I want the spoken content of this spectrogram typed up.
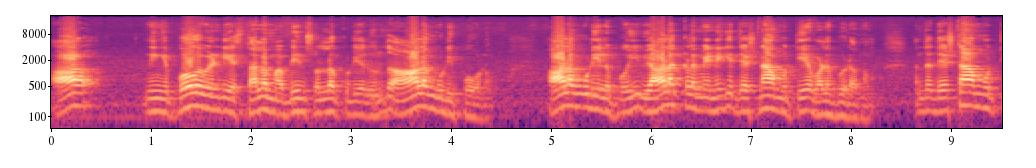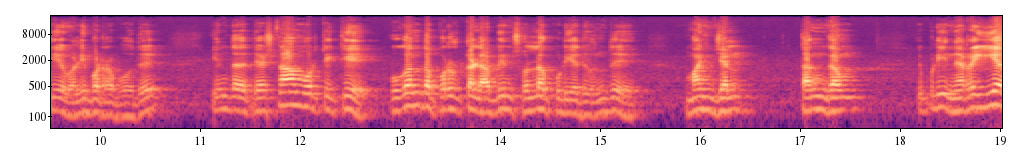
ஆ நீங்கள் போக வேண்டிய ஸ்தலம் அப்படின்னு சொல்லக்கூடியது வந்து ஆலங்குடி போகணும். ஆலங்குடியில் போய் வியாழக்கிழமை அன்னைக்கு தட்சிணாமூர்த்தியை வழிபடணும். அந்த தட்சிணாமூர்த்தியை வழிபடுற போது இந்த தட்சிணாமூர்த்திக்கு உகந்த பொருட்கள் அப்படின்னு சொல்லக்கூடியது வந்து மஞ்சள் தங்கம் இப்படி நிறைய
